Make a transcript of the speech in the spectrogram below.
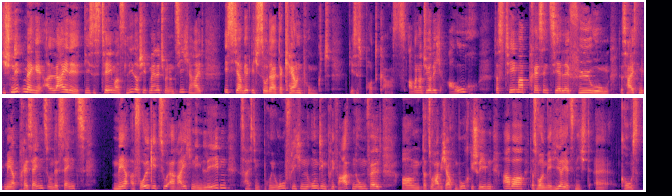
die Schnittmenge alleine dieses Themas Leadership Management und Sicherheit ist ja wirklich so der, der Kernpunkt dieses Podcasts. Aber natürlich auch das Thema präsentielle Führung, das heißt mit mehr Präsenz und Essenz mehr Erfolge zu erreichen im Leben, das heißt im beruflichen und im privaten Umfeld. Und dazu habe ich auch ein Buch geschrieben, aber das wollen wir hier jetzt nicht äh, groß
